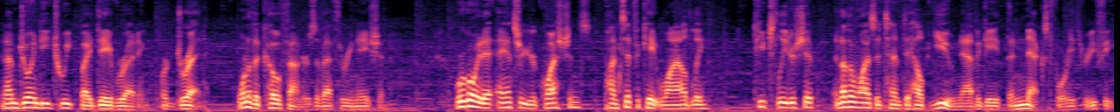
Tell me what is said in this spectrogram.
and I'm joined each week by Dave Redding, or Dredd, one of the co founders of F3 Nation. We're going to answer your questions, pontificate wildly, teach leadership, and otherwise attempt to help you navigate the next 43 feet.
